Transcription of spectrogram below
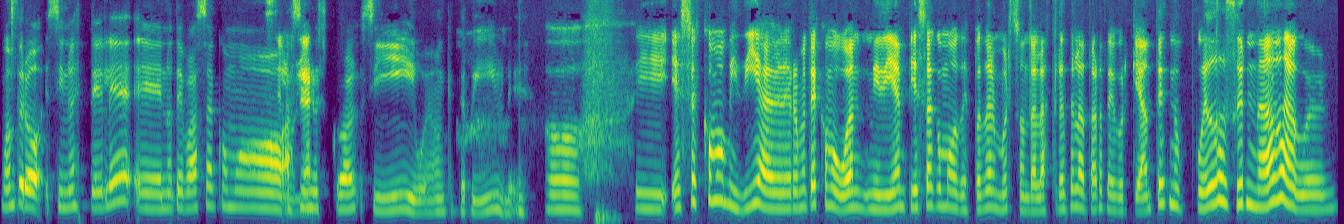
Bueno, pero si no es tele, eh, ¿no te pasa como haciendo scroll? Sí, weón, qué terrible. Oh, y eso es como mi día. De repente es como, weón, mi día empieza como después del almuerzo, onda, a las 3 de la tarde, porque antes no puedo hacer nada, weón.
